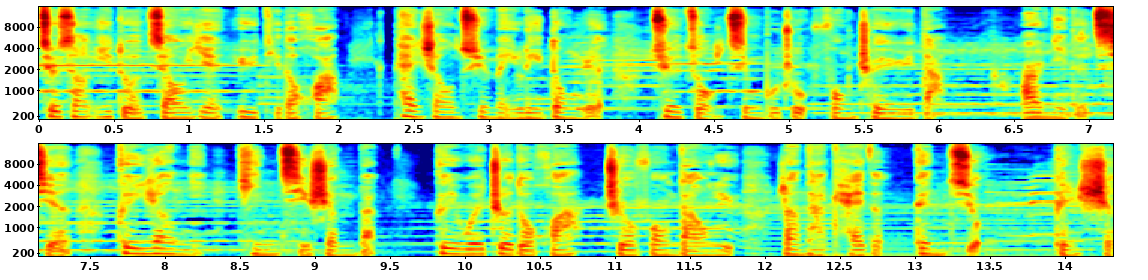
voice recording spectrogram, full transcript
就像一朵娇艳欲滴的花，看上去美丽动人，却总经不住风吹雨打。而你的钱可以让你挺起身板。可以为这朵花遮风挡雨，让它开得更久、更盛。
